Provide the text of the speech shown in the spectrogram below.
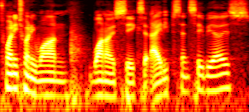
2021, 106 at 80% CBAs.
